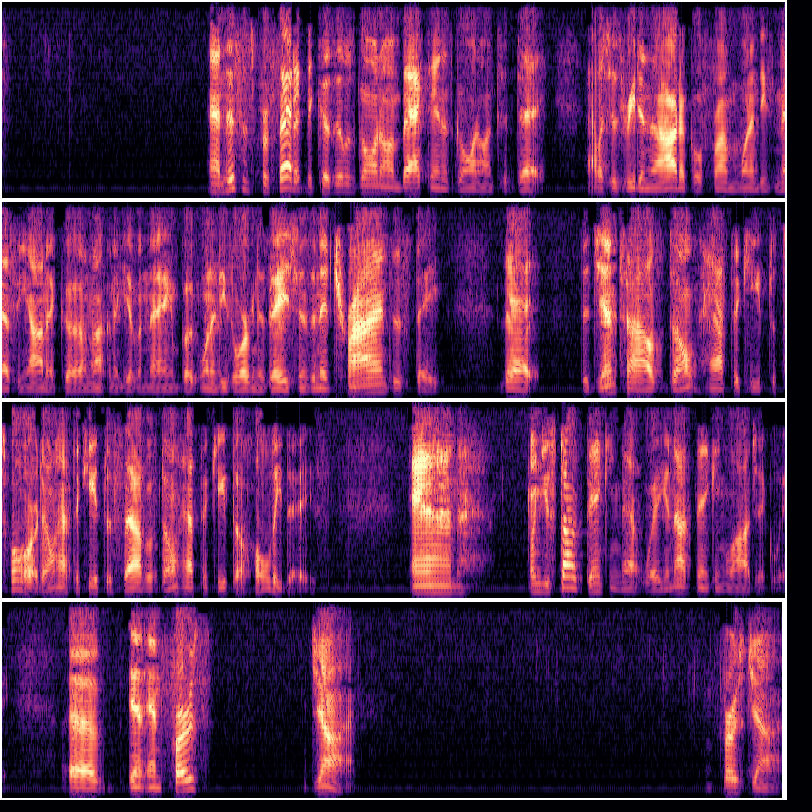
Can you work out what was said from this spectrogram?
And this is prophetic because it was going on back then, it's going on today. I was just reading an article from one of these messianic, uh, I'm not going to give a name, but one of these organizations, and they're trying to state that the Gentiles don't have to keep the Torah, don't have to keep the Sabbath, don't have to keep the holy days. And when you start thinking that way, you're not thinking logically. Uh, in, in First John, First John,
